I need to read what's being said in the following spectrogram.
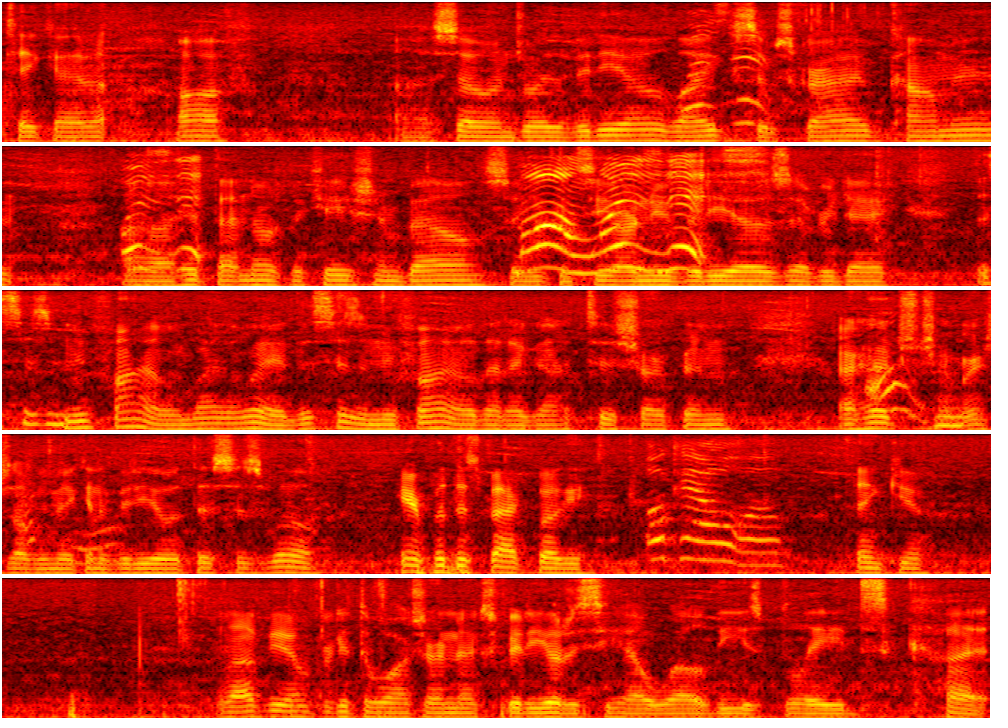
take it off. Uh, so enjoy the video, like, subscribe, comment, uh, hit that notification bell so you can see our new videos every day. This is a new file, and by the way, this is a new file that I got to sharpen our hedge trimmers I'll be making a video with this as well. Here, put this back, Buggy. Okay, I will. Thank you. Love you. Don't forget to watch our next video to see how well these blades cut.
